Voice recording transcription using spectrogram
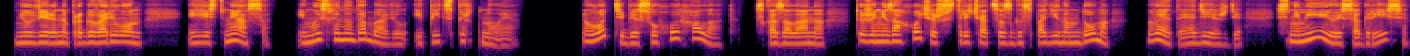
— неуверенно проговорил он, — «и есть мясо», и мысленно добавил «и пить спиртное». «Вот тебе сухой халат», — сказала она. «Ты же не захочешь встречаться с господином дома в этой одежде. Сними ее и согрейся».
